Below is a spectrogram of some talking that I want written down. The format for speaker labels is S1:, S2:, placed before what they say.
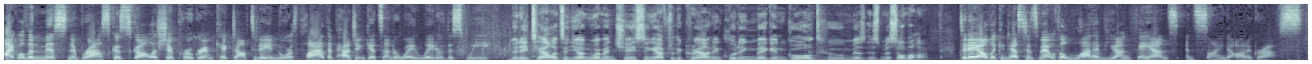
S1: Michael, the Miss Nebraska Scholarship Program kicked off today in North Platte. The pageant gets underway later this week.
S2: Many talented young women chasing after the crown, including Megan Gould, who is Miss Omaha.
S1: Today, all the contestants met with a lot of young fans and signed autographs.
